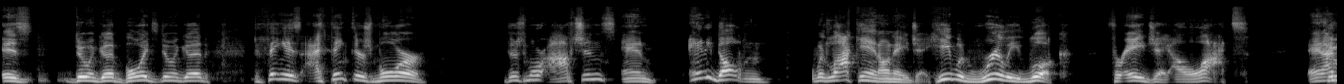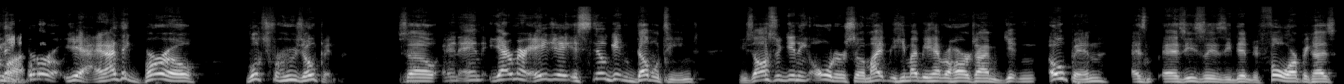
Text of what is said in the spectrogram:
is doing good. Boyd's doing good. The thing is, I think there's more. There's more options, and Andy Dalton would lock in on AJ. He would really look for AJ a lot. And Too I think much. Burrow, yeah, and I think Burrow looks for who's open. So, and and yeah, remember AJ is still getting double teamed. He's also getting older, so it might be he might be having a hard time getting open as as easily as he did before because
